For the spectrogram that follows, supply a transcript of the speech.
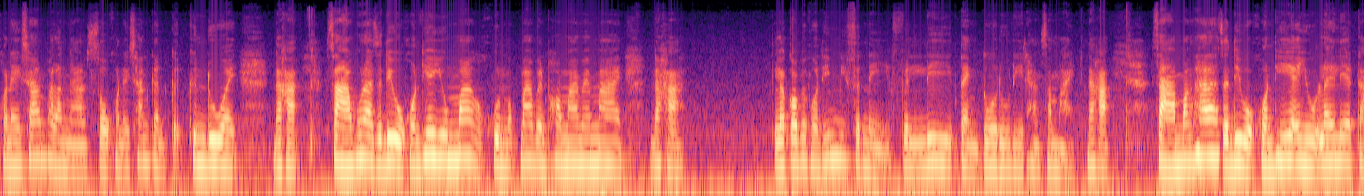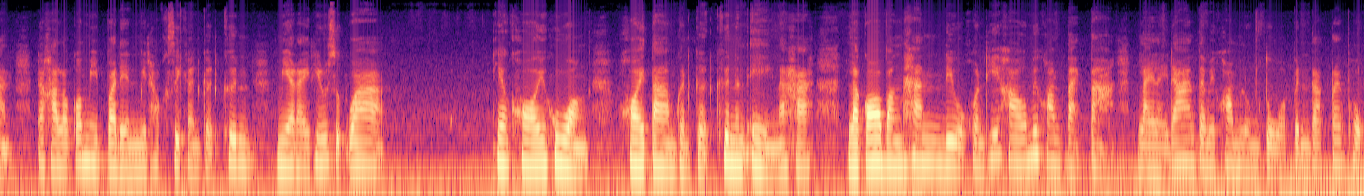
คอนเนคชันพลังงานโซคอนเนคชันกันเกิดขึ้นด้วยนะคะสามคุณอาจจะดีกว่าคนที่อายุมากกว่าคุณมากๆเป็นพ่อไม้แม่ไม้นะคะ แล้วก็เป็นคนที่มีเสน่ห์เฟรนลี่ แต่งตัวดูดีทันสมัยนะคะสามบางท่านอาจจะดีกว่าคนที่อายุไล่เลี่ยกันนะคะแล้วก็มีประเด็นมีท็อกซิกกันเกิดขึ้น มีอะไรที่รู้สึกว่ายังคอยห่วงคอยตามกันเกิดขึ้นนั่นเองนะคะ แล้วก็บางท่านดีกว่าคนที่เขามีความแตกต่างหลาย ๆ ด้าน แต่มีความลงตัวเป็นรักแรกพบ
